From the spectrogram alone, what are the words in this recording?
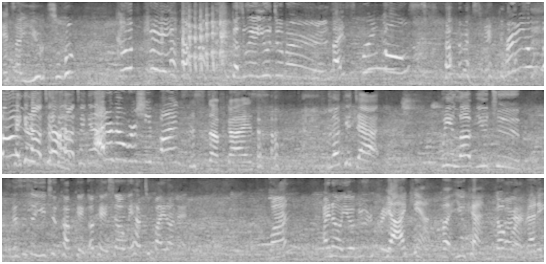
it's a YouTube cupcake. Because we're YouTubers. Nice sprinkles. Where do you find Take it out, take it out, take it out! I don't know where she finds this stuff, guys. Look at that. We love YouTube. This is a YouTube cupcake. Okay, so we have to bite on it. One. I know you're gluten free. yeah, I can't, but you can. Go for it. Ready?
